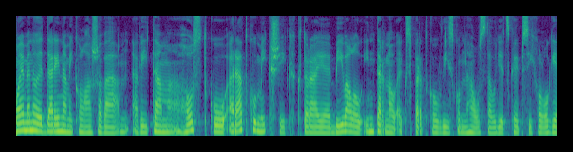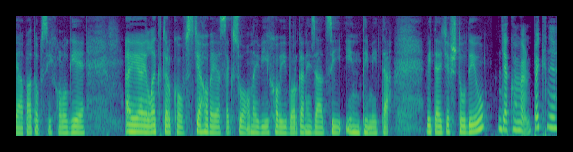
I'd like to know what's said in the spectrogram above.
Moje meno je Darina Mikolášová a vítam hostku Radku Mikšik, ktorá je bývalou internou expertkou Výskumného ústavu detskej psychológie a patopsychológie a je aj lektorkou vzťahovej a sexuálnej výchovy v organizácii Intimita. Vítajte v štúdiu. Ďakujem veľmi pekne.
